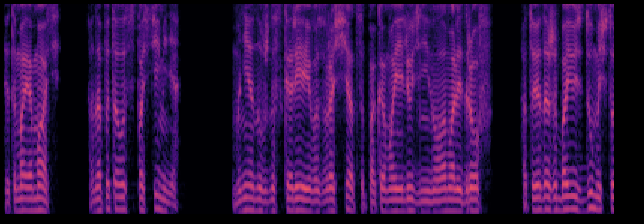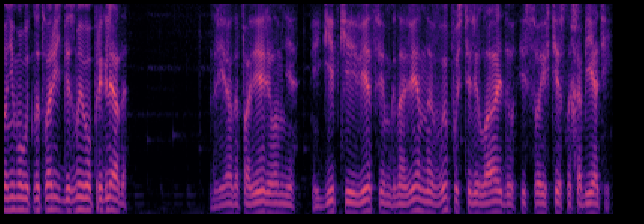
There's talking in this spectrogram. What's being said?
это моя мать. Она пыталась спасти меня. Мне нужно скорее возвращаться, пока мои люди не наломали дров а то я даже боюсь думать, что они могут натворить без моего пригляда». Дриада поверила мне, и гибкие ветви мгновенно выпустили Лайду из своих тесных объятий.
